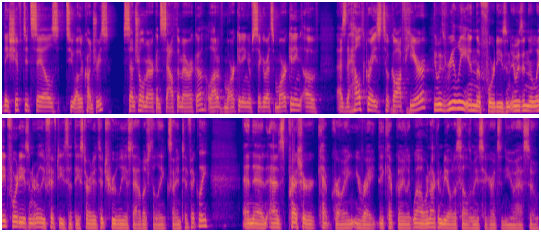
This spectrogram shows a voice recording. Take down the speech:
they shifted sales to other countries, Central America and South America, a lot of marketing of cigarettes, marketing of as the health craze took off here. It was really in the 40s and it was in the late 40s and early 50s that they started to truly establish the link scientifically. And then as pressure kept growing, you're right, they kept going like, well, we're not going to be able to sell as many cigarettes in the US. So,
